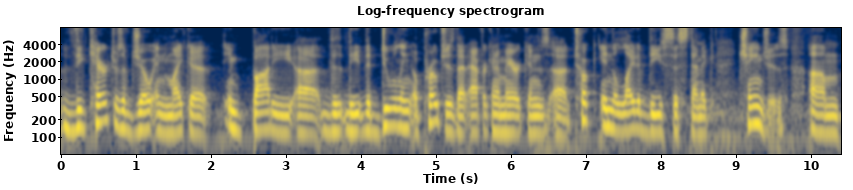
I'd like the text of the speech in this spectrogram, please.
the characters of Joe and Micah embody uh, the, the, the dueling approaches that African Americans uh, took in the light of these systemic changes. Um,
